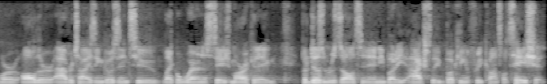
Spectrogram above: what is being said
or all their advertising goes into like awareness stage marketing, but it doesn't result in anybody actually booking a free consultation.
